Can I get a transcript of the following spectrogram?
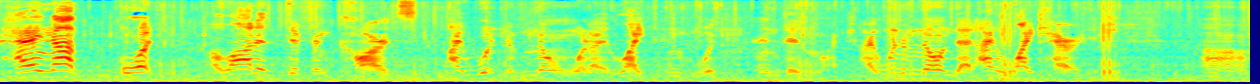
had I not bought a lot of different cards, I wouldn't have known what I liked and wouldn't and didn't like. I wouldn't have known that I like Heritage. Um,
